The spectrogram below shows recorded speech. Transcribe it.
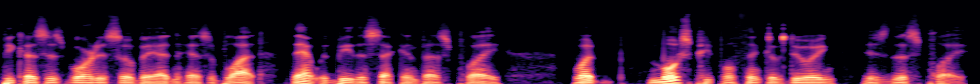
because his board is so bad and has a blot. That would be the second best play. What most people think of doing is this play.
